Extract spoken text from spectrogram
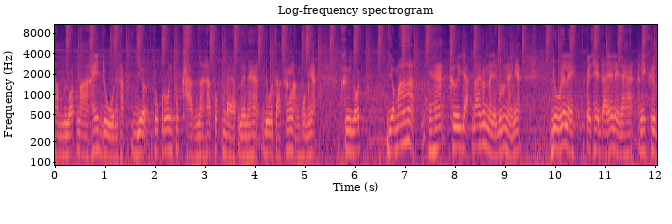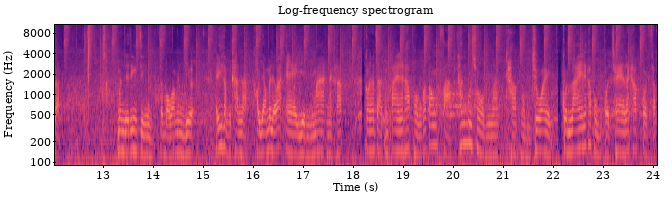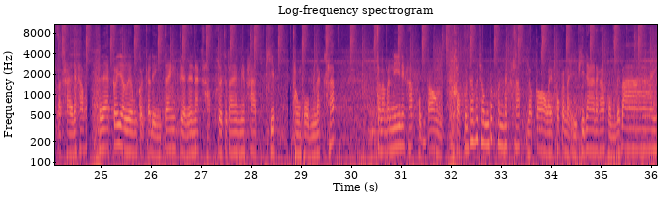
นำรถมาให้ดูนะครับ เยอะทุกรุ่นทุกคันนะฮะทุกแบบเลยนะฮะดูจากข้างหลังผมเนี่ยคือรถเยอะมากนะฮะคืออยากได้รุ่นไหนอยากได้รุ่นไหนเนี่ยดูได้เลยไปเทสได้เลยนะฮะอันนี้คือแบบมันเยอะจริงๆ จะบอกว่ามันเยอะ และที่สำคัญอะเขาย้ำไปเลยว่าแอร์เย็นมากนะครับ ก่อนจะจากกันไปนะครับ ผมก็ต้องฝากท่านผู้ชมนะครับ ผมช่วยกดไลค์นะครับ ผมกดแชร์นะครับ กด subscribe นะครับ และก็อย่าลืมกดกระดิ่งแจ้งเตือนด้วยนะครับ เพื่อจะได้ไม่พลาดคลิปของผมนะครับสำหรับวันนี้นะครับผมต้องขอบคุณท่านผู้ชมทุกคนนะครับ แล้วก็ไว้พบกันใหม่ EP หน้านะครับ ผมบ๊ายบาย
